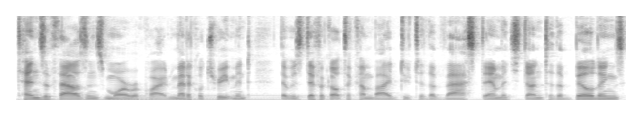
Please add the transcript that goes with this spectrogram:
Tens of thousands more required medical treatment that was difficult to come by due to the vast damage done to the buildings.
